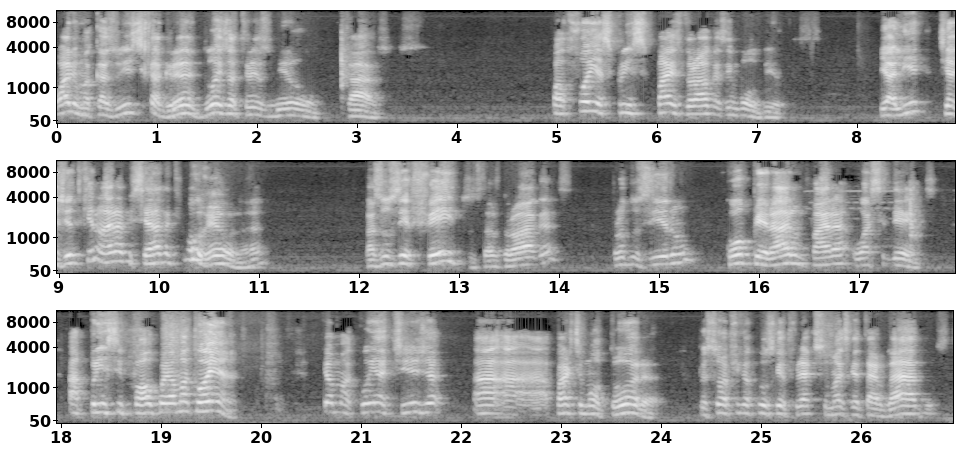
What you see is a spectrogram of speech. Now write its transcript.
Olha, uma casuística grande, 2 a 3 mil casos. Qual foi as principais drogas envolvidas? E ali tinha gente que não era viciada que morreu, né? Mas os efeitos das drogas produziram, cooperaram para o acidente. A principal foi a maconha que a maconha atinja a, a, parte motora, a pessoa fica com os reflexos mais retardados,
